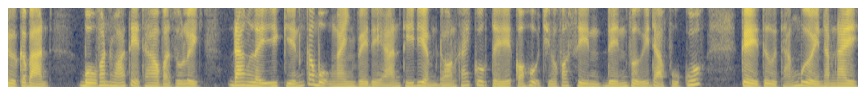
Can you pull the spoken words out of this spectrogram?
Thưa các bạn, Bộ Văn hóa Thể thao và Du lịch đang lấy ý kiến các bộ ngành về đề án thí điểm đón khách quốc tế có hộ chiếu vaccine đến với đảo Phú Quốc kể từ tháng 10 năm nay,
